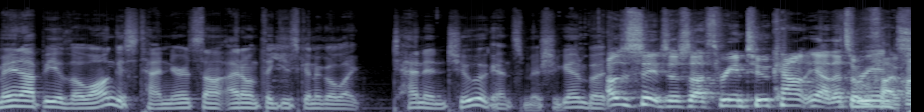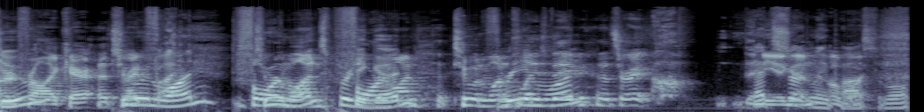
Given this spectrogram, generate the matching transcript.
may not be the longest tenure. It's not. I don't think he's going to go like ten and two against Michigan. But I was just say just a three and two count. Yeah, that's over five hundred for all I care. That's two right. And one, four two and one, pretty four good. And one, two and one plays, baby. That's right. that's certainly oh, possible.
